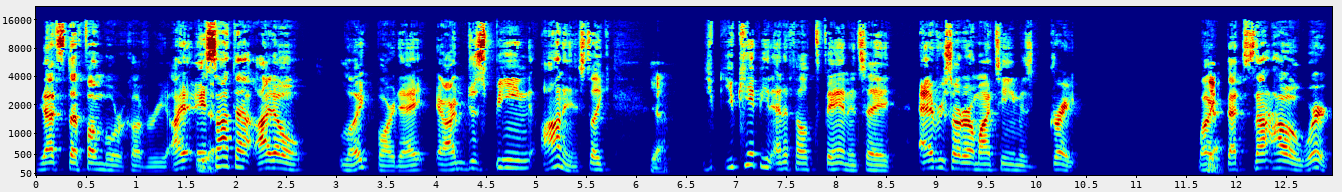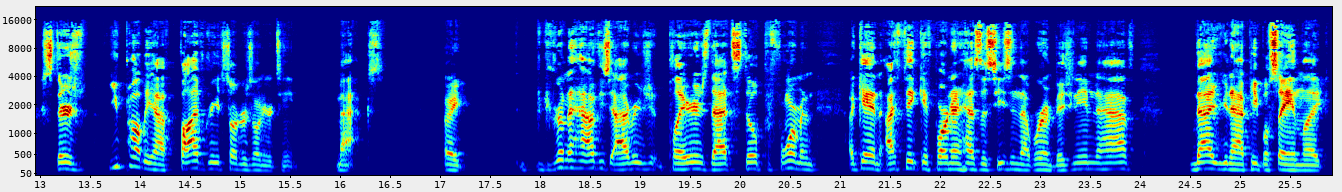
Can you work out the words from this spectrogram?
That's the fumble recovery. I it's Yeah. not that I don't like Barnett. I'm just being honest. Like, Yeah. you, you can't be an NFL fan and say every starter on my team is great. Like Yeah. that's not how it works. There's you probably have five great starters on your team, max. Like you're gonna have these average players that still perform. And again, I think if Barnett has the season that we're envisioning him to have, now you're gonna have people saying like,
